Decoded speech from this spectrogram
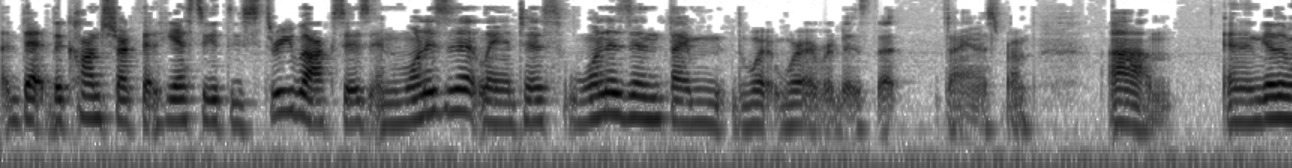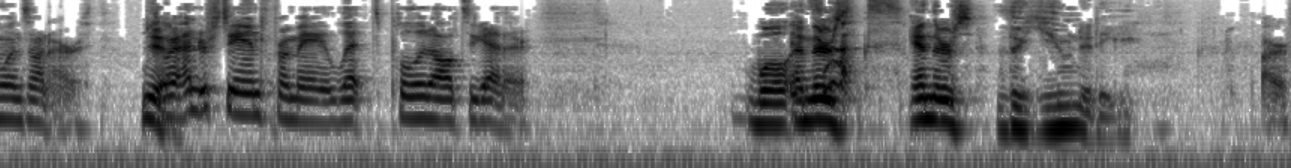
that the construct that he has to get these three boxes, and one is in Atlantis, one is in Thym- wh- wherever it is that Diana's from, um, and then the other one's on Earth. Yeah. So I understand from a let's pull it all together. Well, It and there's sucks. and there's the unity. Barf.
